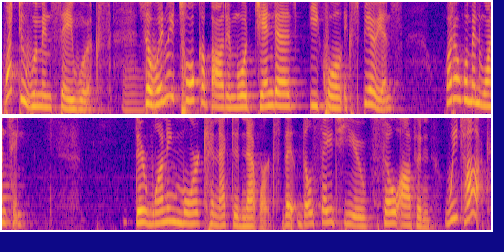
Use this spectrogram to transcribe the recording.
what do women say works? Mm. So when we talk about a more gendered, equal experience, what are women wanting? They're wanting more connected networks. They, will say to you so often, we talk.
